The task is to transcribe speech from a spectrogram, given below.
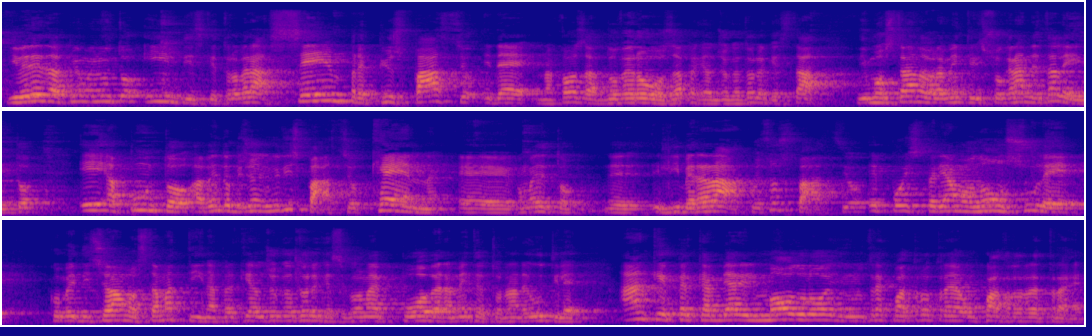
Di vedere dal primo minuto Ildiz che troverà sempre più spazio ed è una cosa doverosa perché è un giocatore che sta dimostrando veramente il suo grande talento e appunto avendo bisogno di spazio Ken, eh, come detto, eh, libererà questo spazio e poi speriamo non su le come dicevamo stamattina, perché è un giocatore che secondo me può veramente tornare utile anche per cambiare il modulo in un 3-4-3 o un 4-3-3,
